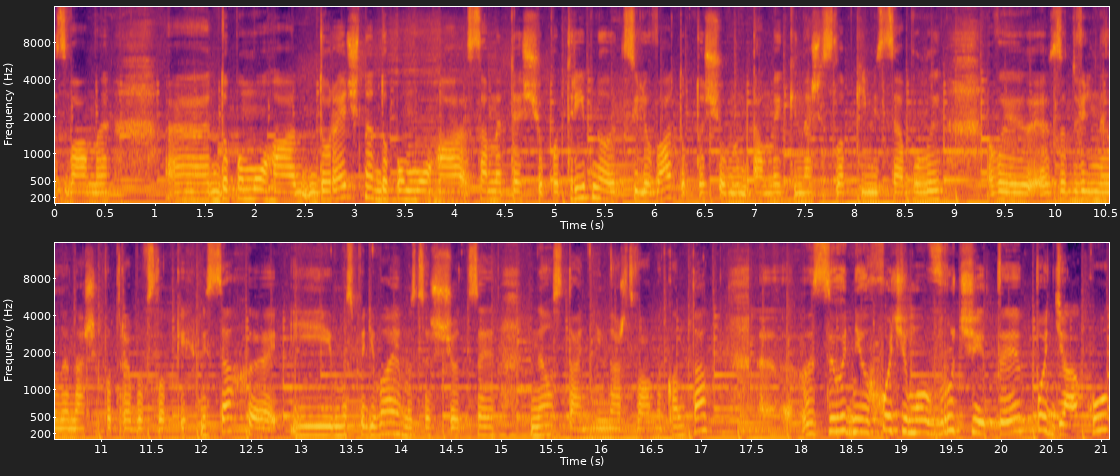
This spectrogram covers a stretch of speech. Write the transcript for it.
з вами. Е, Допомога доречна, допомога саме те, що потрібно, цільова, тобто, що ми там, які наші слабкі місця були, ви задовільнили наші потреби в слабких місцях. Е, І ми сподіваємося, що це не останній наш з вами контакт. Е, Сьогодні хочемо вручити подяку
